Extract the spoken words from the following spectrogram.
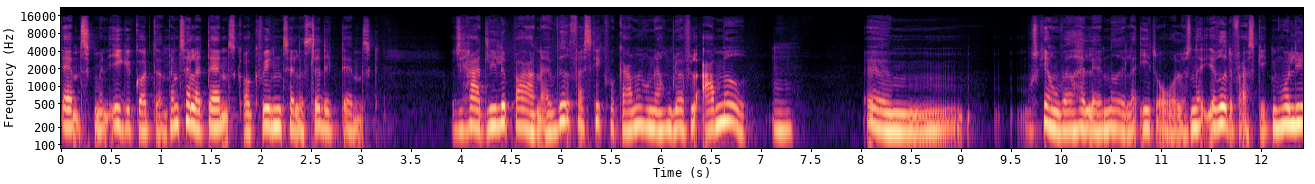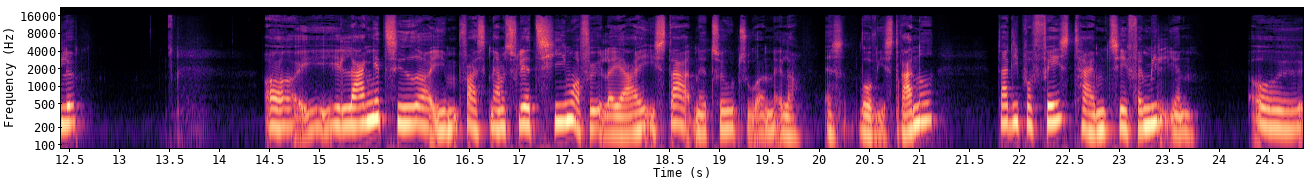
dansk, men ikke godt dansk. Han taler dansk, og kvinden taler slet ikke dansk. Og de har et lille barn, og jeg ved faktisk ikke, hvor gammel hun er. Hun bliver i hvert fald ammet. Mm. Øhm, måske har hun været halvandet eller et år, eller sådan noget. Jeg ved det faktisk ikke, men hun er lille. Og i lange tider, i faktisk nærmest flere timer, føler jeg, i starten af togturen, eller altså, hvor vi er strandet, der er de på FaceTime til familien. Og øh,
